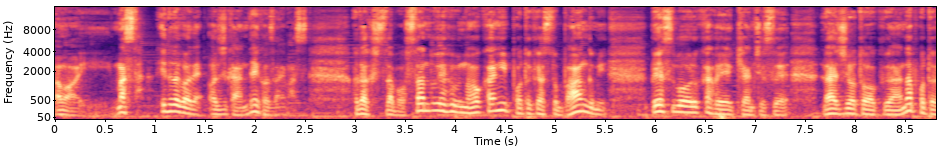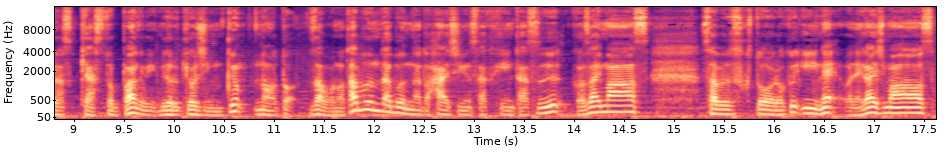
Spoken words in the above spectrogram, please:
思います。といったところでお時間でございます。私、ザボ、スタンド F の他に、ポッドキャスト番組、ベースボールカフェキャンチスへ、ラジオトークなポッドキャスト番組、ミドル巨人くん、ノート、ザボの多分多分など配信作品多数ございます。サブスク登録、いいね、お願いします。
